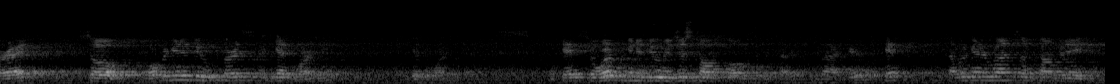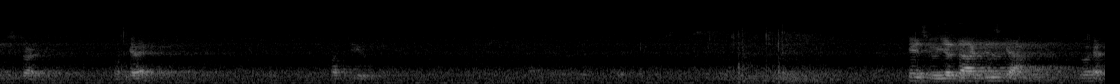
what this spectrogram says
all right? So what we're going to do first, get one, get one. Okay, so what we're going to do is just toss balls to the setter back here, okay? And we're going to run some combinations to start, okay? It's up to you. Okay, so we attack this gap. Go ahead.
